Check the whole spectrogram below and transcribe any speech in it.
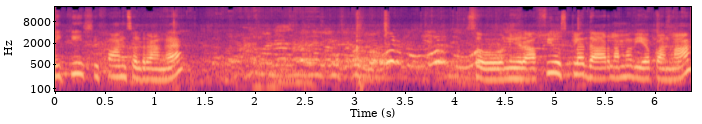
நிக்கி ஷிஃபான் சொல்கிறாங்க ஸோ நீங்கள் ரஃப் யூஸ்க்குலாம் தாராளமாக வியர் பண்ணலாம்.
